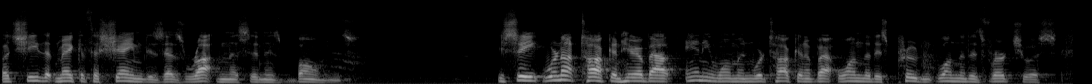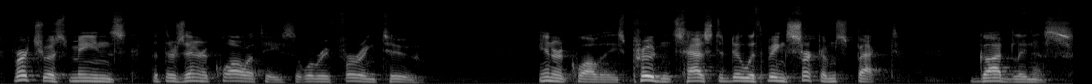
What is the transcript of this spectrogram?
but she that maketh ashamed is as rottenness in his bones. You see, we're not talking here about any woman. We're talking about one that is prudent, one that is virtuous. Virtuous means that there's inner qualities that we're referring to. Inner qualities. Prudence has to do with being circumspect, godliness.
